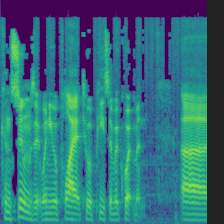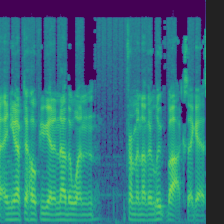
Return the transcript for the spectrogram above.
consumes it when you apply it to a piece of equipment. Uh, and you have to hope you get another one from another loot box, I guess.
